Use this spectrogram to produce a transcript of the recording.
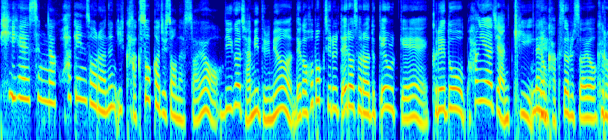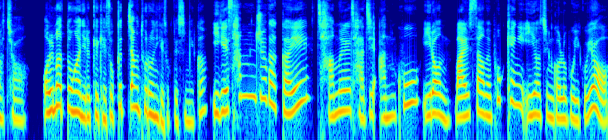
피해 승낙 확인서라는 이 각서까지 써놨어요. 네가 잠이 들면 내가 허벅지를 때려서라도 깨울게. 그래도 항의하지 않기 네. 이런 각서를 써요. 그렇죠. 얼마 동안 이렇게 계속 끝장 토론이 계속됐습니까? 이게 3주 가까이 잠을 자지 않고 이런 말싸움의 폭행이 이어진 걸로 보이고요.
